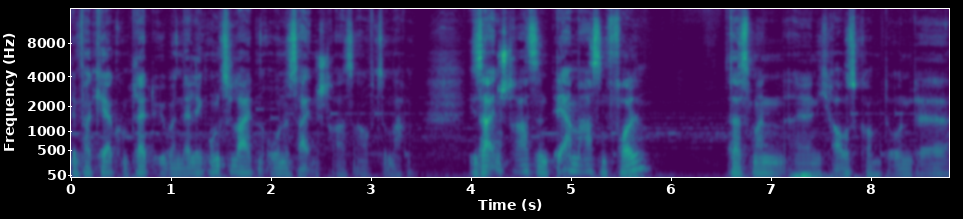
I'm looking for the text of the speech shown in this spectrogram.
den Verkehr komplett über Nelling umzuleiten, ohne Seitenstraßen aufzumachen. Die Seitenstraßen sind dermaßen voll, dass man äh, nicht rauskommt. Und äh,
